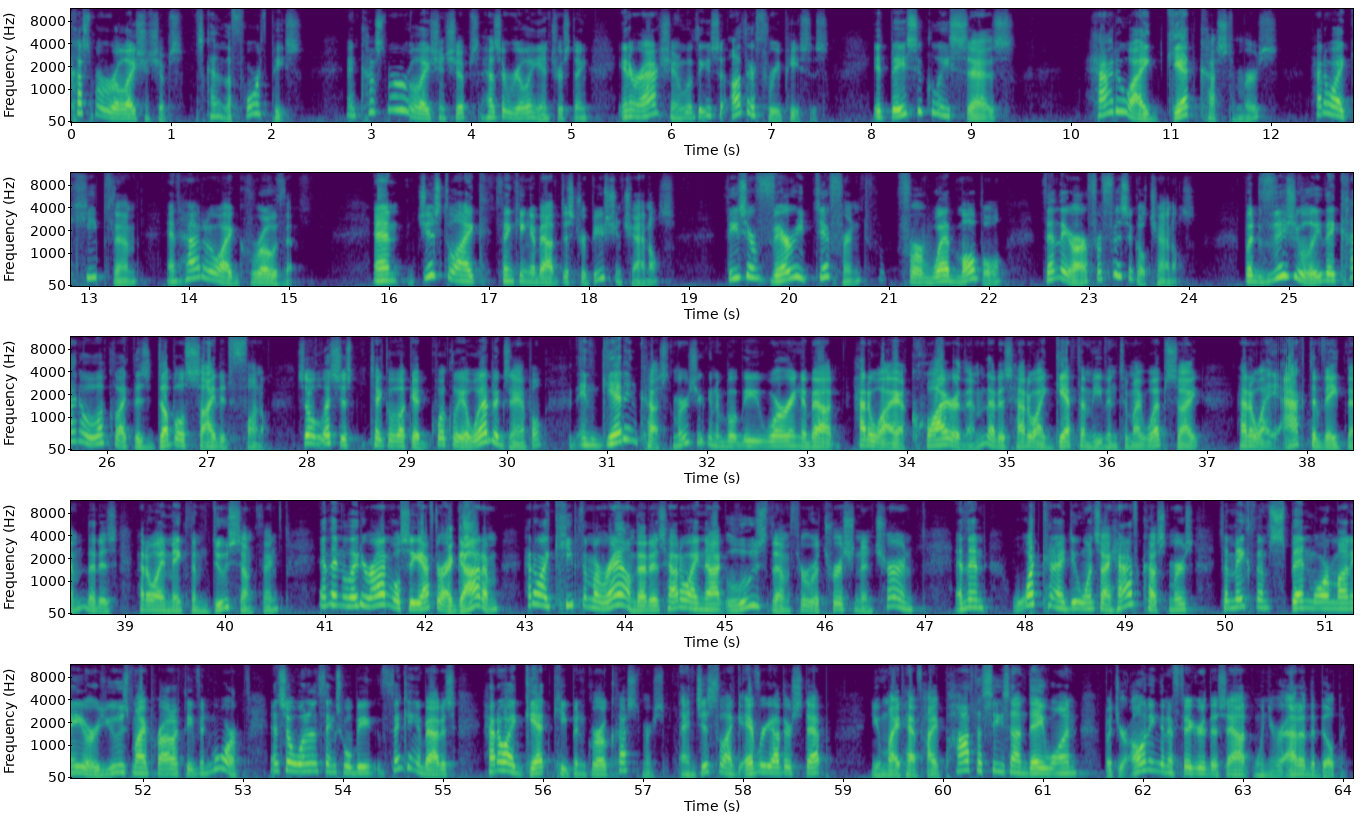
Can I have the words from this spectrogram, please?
customer relationships is kind of the fourth piece. And customer relationships has a really interesting interaction with these other three pieces. It basically says, how do I get customers? How do I keep them? And how do I grow them? And just like thinking about distribution channels, these are very different for web mobile than they are for physical channels. But visually, they kind of look like this double-sided funnel. So let's just take a look at quickly a web example. In getting customers, you're going to be worrying about how do I acquire them? That is, how do I get them even to my website? How do I activate them? That is, how do I make them do something? And then later on, we'll see after I got them, how do I keep them around? That is, how do I not lose them through attrition and churn? And then what can I do once I have customers to make them spend more money or use my product even more? And so one of the things we'll be thinking about is how do I get, keep, and grow customers? And just like every other step, you might have hypotheses on day one, but you're only going to figure this out when you're out of the building.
